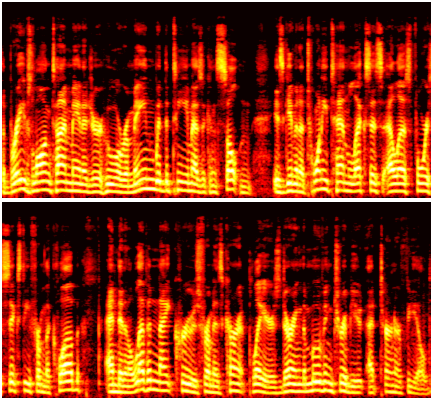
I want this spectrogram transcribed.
The Braves' longtime manager, who will remain with the team as a consultant, is given a 2010 Lexus LS 460 from the club and an 11 night cruise from his current players during the moving tribute at Turner Field.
